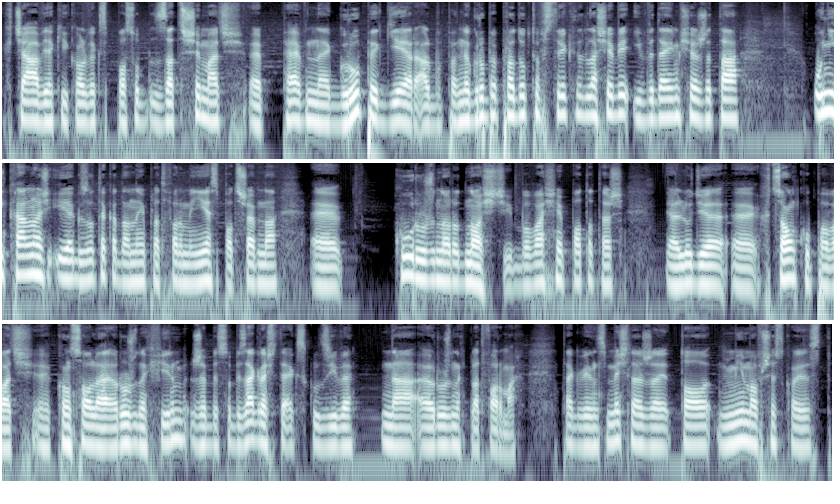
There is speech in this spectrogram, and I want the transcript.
chciała w jakikolwiek sposób zatrzymać e, pewne grupy gier albo pewne grupy produktów stricte dla siebie i wydaje mi się, że ta unikalność i egzotyka danej platformy jest potrzebna e, ku różnorodności, bo właśnie po to też e, ludzie chcą kupować konsole różnych firm, żeby sobie zagrać te ekskluzywy na różnych platformach. Tak więc myślę, że to mimo wszystko jest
